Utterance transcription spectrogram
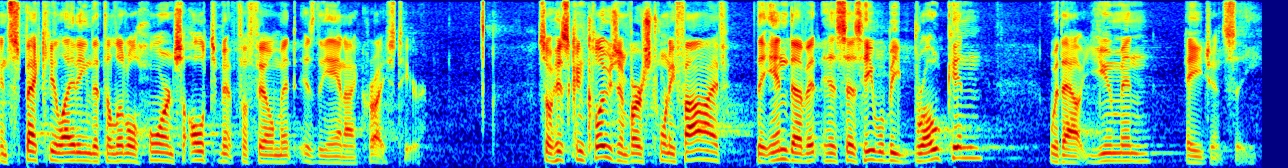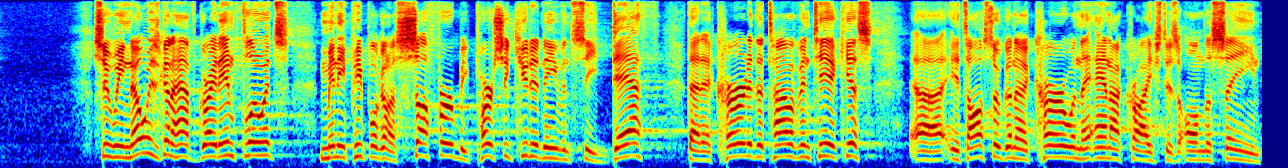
and speculating that the little horn's ultimate fulfillment is the Antichrist here. So his conclusion, verse 25, the end of it, it says, He will be broken without human agency. See, we know he's going to have great influence. Many people are going to suffer, be persecuted, and even see death that occurred at the time of Antiochus. Uh, it's also going to occur when the Antichrist is on the scene.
